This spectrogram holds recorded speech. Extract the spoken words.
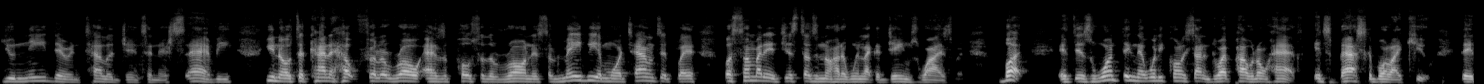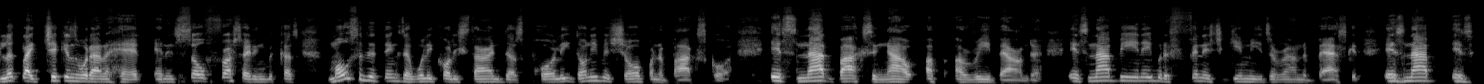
you need their intelligence and their savvy, you know, to kind of help fill a role as opposed to the rawness of maybe a more talented player, but somebody that just doesn't know how to win like a James Wiseman. But if there's one thing that Willie Cauley Stein and Dwight Powell don't have, it's basketball IQ. They look like chickens without a head, and it's so frustrating because most of the things that Willie Cauley Stein does poorly don't even show up on the box score. It's not boxing out a, a rebounder. It's not being able to finish gimmies around the basket. It's not is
